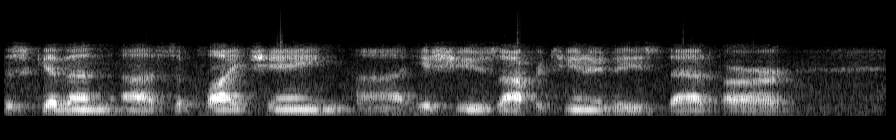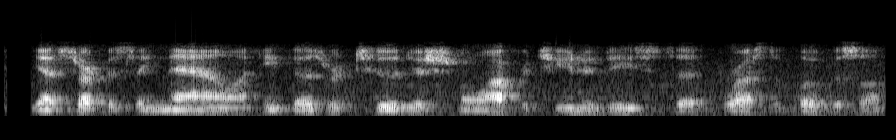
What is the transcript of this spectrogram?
Just given uh, supply chain uh, issues, opportunities that are, know, surfacing now, I think those are two additional opportunities for us to focus on.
